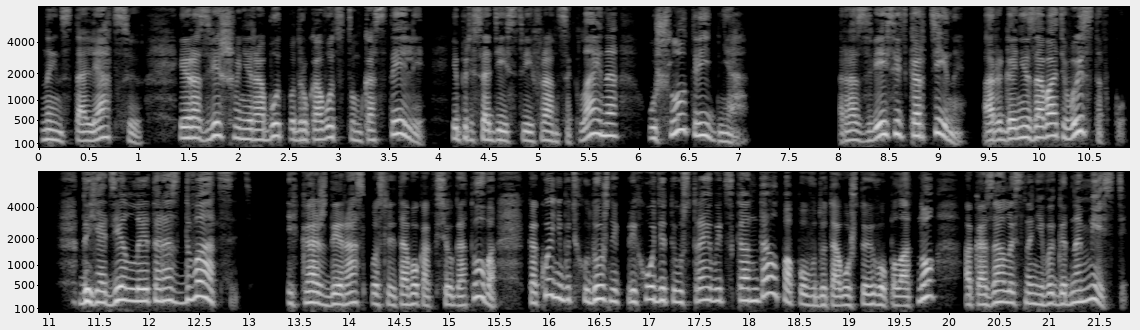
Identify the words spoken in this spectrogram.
На инсталляцию и развешивание работ под руководством Костелли и при содействии Франца Клайна ушло три дня. Развесить картины, организовать выставку. Да я делала это раз двадцать. И каждый раз после того, как все готово, какой-нибудь художник приходит и устраивает скандал по поводу того, что его полотно оказалось на невыгодном месте.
